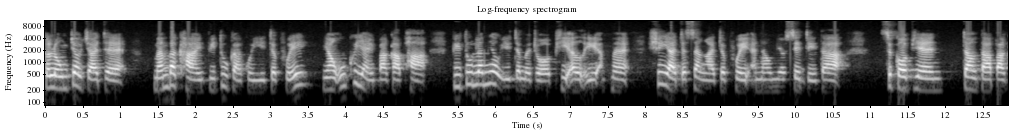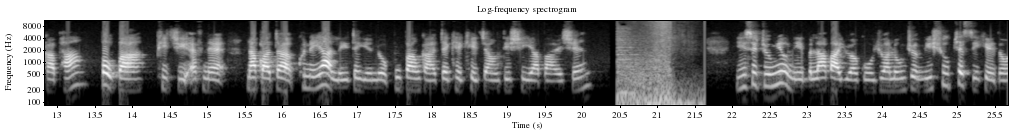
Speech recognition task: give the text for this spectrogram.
ကလုံပြောက်ကြတဲ့ မန်ဘခိုင်ပြည်သူ့ကာကွယ်ရေးတပ်ဖွဲ့ညောင်ဦးခရိုင်ပါကဖပြည်သူလက်မြုပ်ရေးတမတော် PLA အမှတ်815တပ်ဖွဲ့အနောက်မြောက်စစ်ဒေသစကော်ပီယန်တောင်တာပါကဖပုတ်ပါ PGF နဲ့နပါတ904တရင်တို့ပူးပေါင်းကတိုက်ခိုက်ခဲ့ကြောင်းသိရှိရပါတယ်ရှင် ရီစကျူမြို့နယ်ဗလာပါရွာကိုရွာလုံးကျွတ်မီးရှုဖျက်ဆီးခဲ့သော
